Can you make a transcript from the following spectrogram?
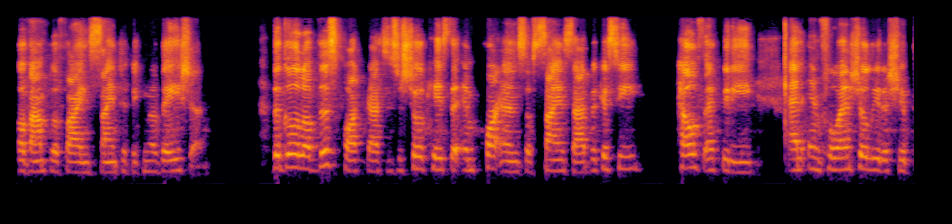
of amplifying scientific innovation. The goal of this podcast is to showcase the importance of science advocacy, health equity, and influential leadership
